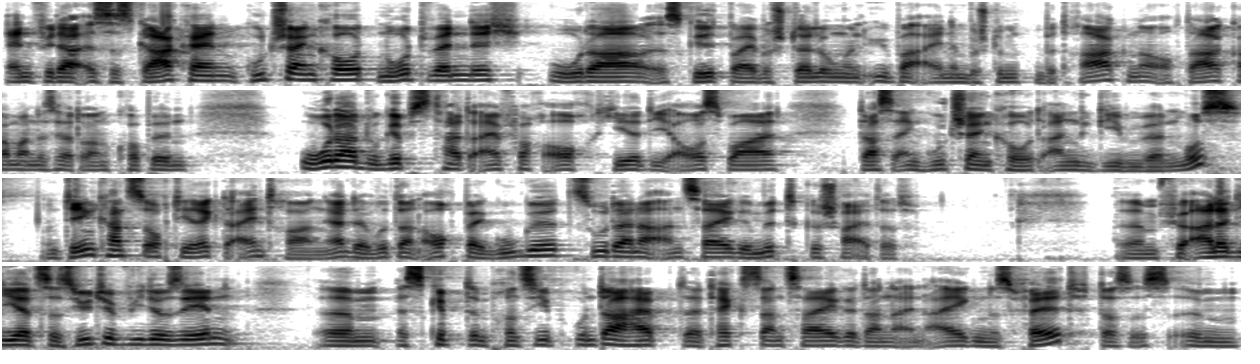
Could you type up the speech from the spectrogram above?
entweder ist es gar kein Gutscheincode notwendig oder es gilt bei Bestellungen über einen bestimmten Betrag. Ne? Auch da kann man es ja dran koppeln. Oder du gibst halt einfach auch hier die Auswahl, dass ein Gutscheincode angegeben werden muss. Und den kannst du auch direkt eintragen. Ja? Der wird dann auch bei Google zu deiner Anzeige mitgeschaltet. Ähm, für alle, die jetzt das YouTube-Video sehen, es gibt im Prinzip unterhalb der Textanzeige dann ein eigenes Feld. Das ist im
